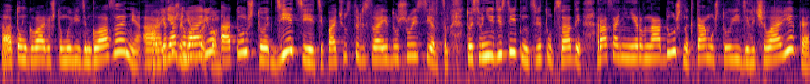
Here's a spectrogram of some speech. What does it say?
о том говорю, что мы видим глазами, а, А я я, об говорю этом. о том, что дети эти почувствовали своей душой и сердцем. То есть у них действительно цветут сады. Раз они неравнодушны к тому, что увидели человека,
